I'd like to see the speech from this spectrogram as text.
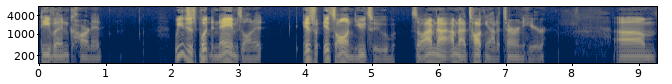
Diva Incarnate. We can just put the names on it. It's it's on YouTube, so I'm not I'm not talking out of turn here. Um,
